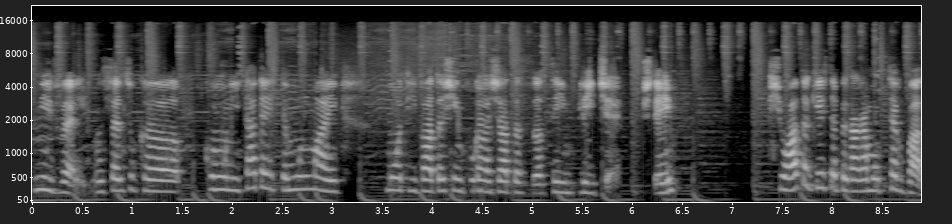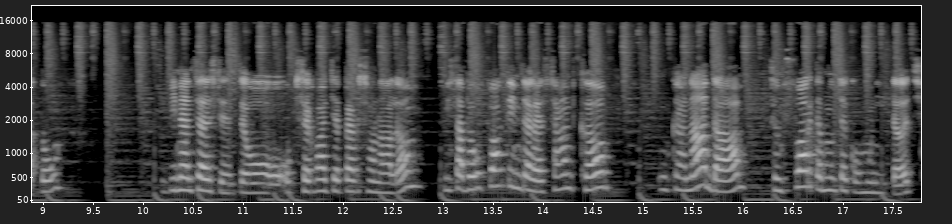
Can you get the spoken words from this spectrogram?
nivel, în sensul că comunitatea este mult mai motivată și încurajată să se implice, știi? Și o altă chestie pe care am observat-o, bineînțeles este o observație personală, mi s-a părut foarte interesant că în Canada sunt foarte multe comunități,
